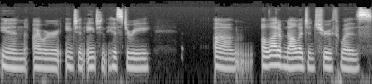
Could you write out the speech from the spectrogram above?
in our ancient, ancient history, um, a lot of knowledge and truth was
